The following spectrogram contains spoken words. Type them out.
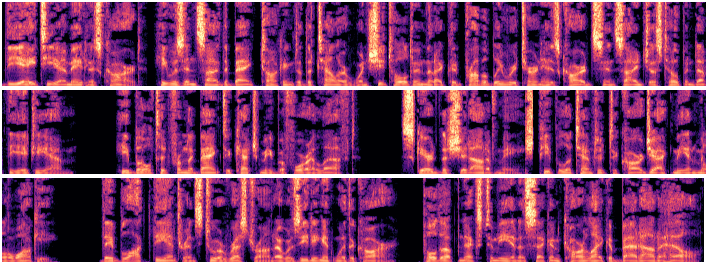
the ATM ate his card. He was inside the bank talking to the teller when she told him that I could probably return his card since I'd just opened up the ATM. He bolted from the bank to catch me before I left. Scared the shit out of me. People attempted to carjack me in Milwaukee. They blocked the entrance to a restaurant I was eating at with a car, pulled up next to me in a second car like a bat out of hell,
